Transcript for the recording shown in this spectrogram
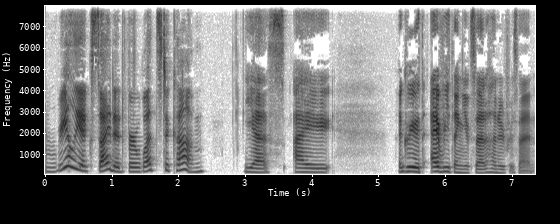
really excited for what's to come. Yes, I agree with everything you've said 100%.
